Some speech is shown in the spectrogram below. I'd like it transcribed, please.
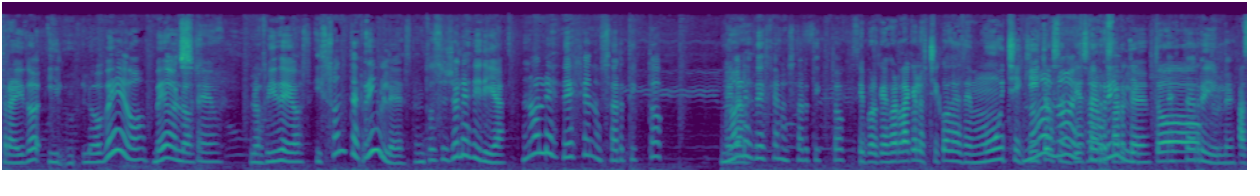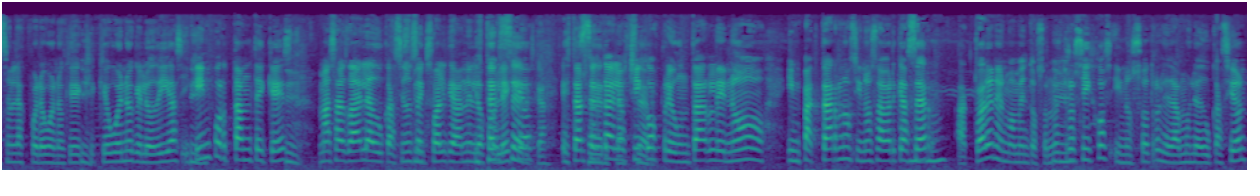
traidor. Y lo veo, veo los, Sí. los videos y son terribles. Entonces yo les diría, no les dejen usar TikTok. No les dejen usar TikTok. Sí, porque es verdad que los chicos desde muy chiquitos No, no, es empiezan a usar TikTok. es terrible. Hacen las pero bueno, qué, Sí. qué- qué bueno que lo digas y Sí. qué importante que es, Sí. más allá de la educación sexual que dan en los colegios, cerca, estar cerca, de los chicos, cerca. preguntarle, no impactarnos y no saber qué hacer, actuar en el momento. Son nuestros hijos y nosotros le damos la educación.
